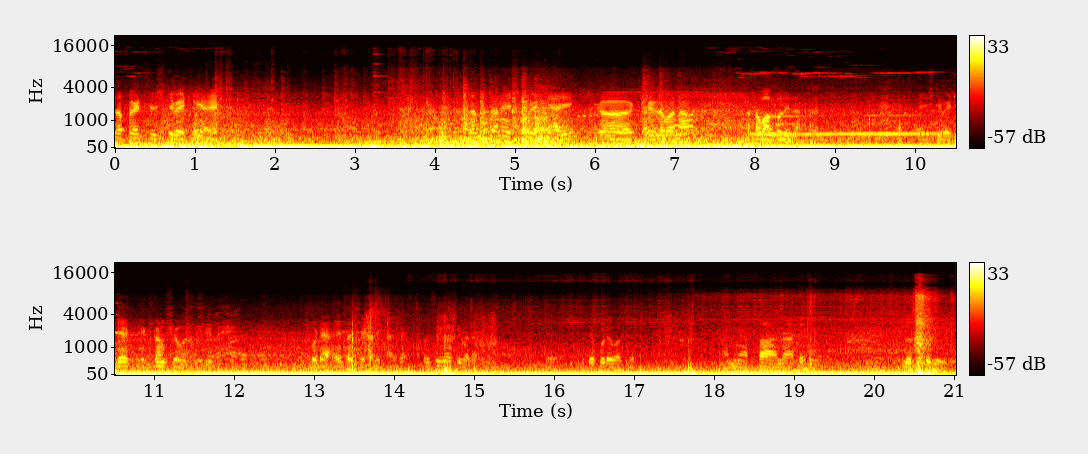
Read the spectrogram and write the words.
तर फ्रेंड्स एस टी भेटली आहे. तर एस टी भेटली आहे. ग- आता वाकोली जाणार एस टी भेटली आहे एकदम शेवटची सीट आहे. पुढे आहे तशी खाली काय? काय तशी तिथे पुढे बसले आणि आता आलं आहे दुसरी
